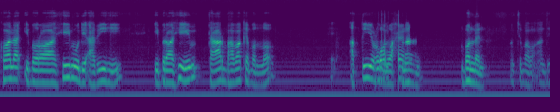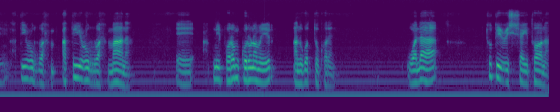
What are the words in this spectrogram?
কলা ইব্রাহিম লি আবিহি ইব্রাহিম তার বাবাকে বলল আতি রহমান। বললেন আচ্ছা বাবা আতিউর আতিউর রহমানা আপনি পরম করুণাময়ের আনুগত্য করেন। ওয়ালা তুতি শাইতানা,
